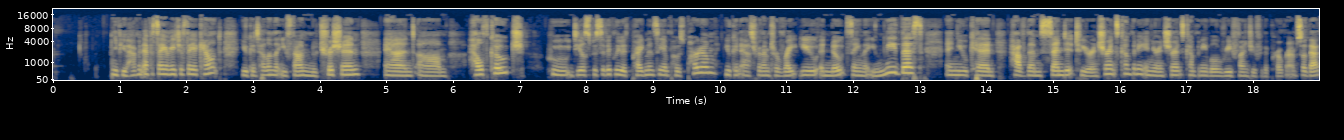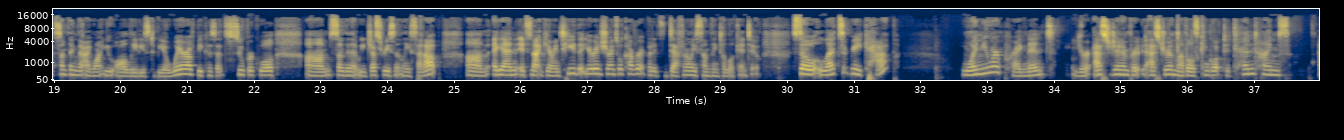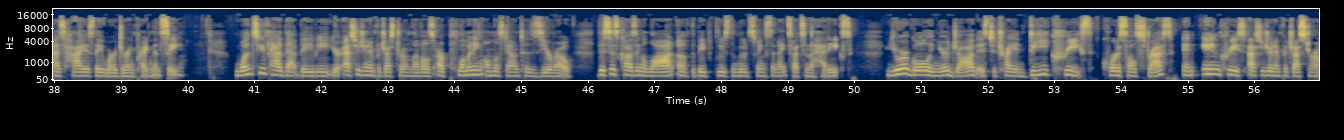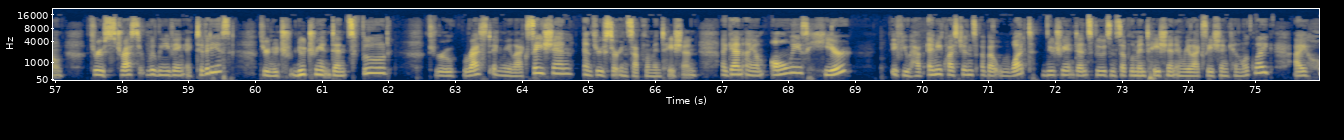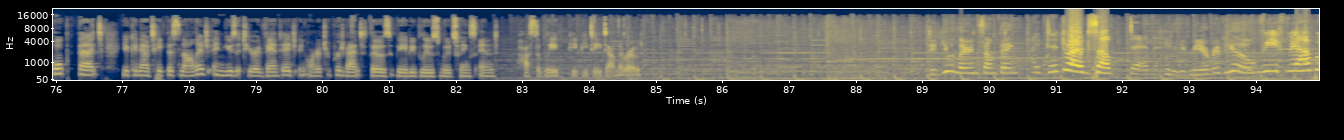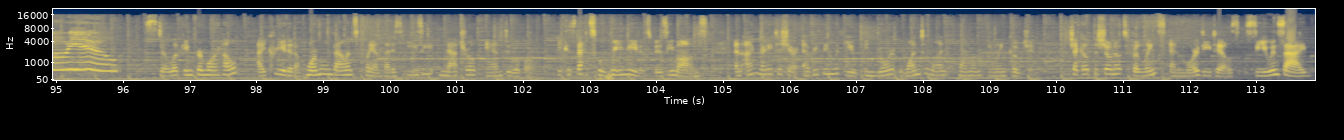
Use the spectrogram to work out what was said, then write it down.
If you have an FSA or HSA account, you can tell them that you found nutrition and um, health coach who deal specifically with pregnancy and postpartum, you can ask for them to write you a note saying that you need this, and you can have them send it to your insurance company, and your insurance company will refund you for the program. So that's something that I want you all ladies to be aware of because that's super cool. Um, something that we just recently set up. Um, again, it's not guaranteed that your insurance will cover it, but it's definitely something to look into. So let's recap. When you are pregnant, your estrogen and estrogen levels can go up to 10 times as high as they were during pregnancy. Once you've had that baby, your estrogen and progesterone levels are plummeting almost down to zero. This is causing a lot of the baby blues, the mood swings, the night sweats, and the headaches. Your goal and your job is to try and decrease cortisol stress and increase estrogen and progesterone through stress relieving activities, through nutri- nutrient dense food, through rest and relaxation, and through certain supplementation. Again, I am always here if you have any questions about what nutrient dense foods and supplementation and relaxation can look like, I hope that you can now take this knowledge and use it to your advantage in order to prevent those baby blues, mood swings, and possibly PPD down the road. Did you learn something? I did learn something. Leave me a review. Leave me a review. Still looking for more help? I created a hormone balance plan that is easy, natural, and doable because that's what we need as busy moms. And I'm ready to share everything with you in your one to one hormone healing coaching. Check out the show notes for links and more details. See you inside.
